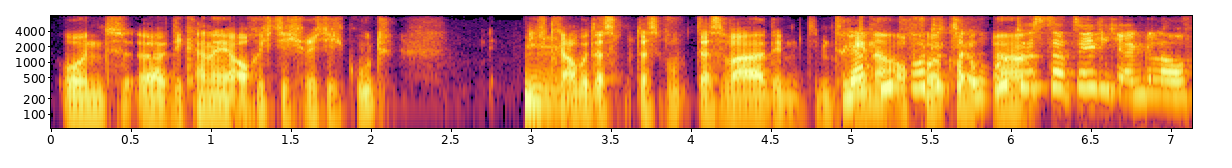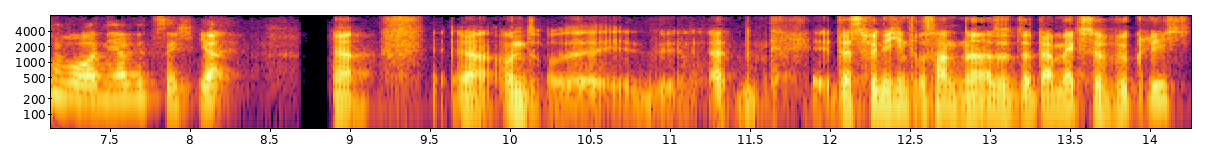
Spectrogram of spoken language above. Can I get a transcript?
Und äh, die kann er ja auch richtig, richtig gut. Ich mhm. glaube, das, das, das war dem, dem Trainer ja, auch vollkommen wurde, klar. ist tatsächlich angelaufen worden, ja, witzig, ja. Ja, ja, und äh, das finde ich interessant, ne? Also da, da, merkst du wirklich,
